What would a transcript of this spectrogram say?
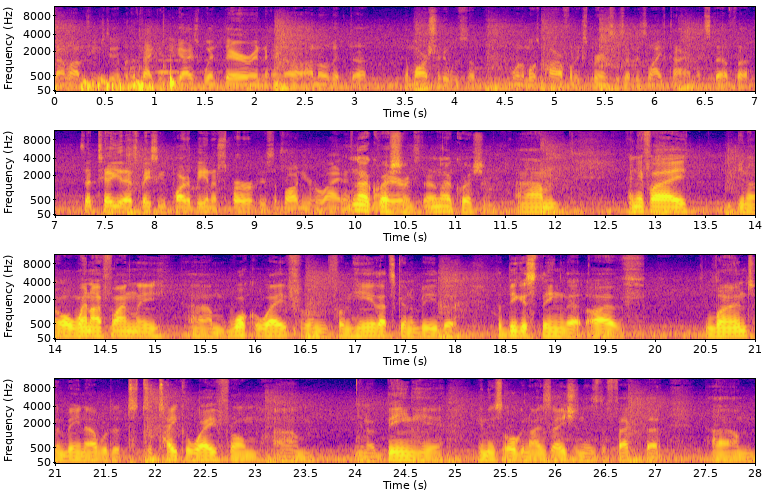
Not a lot of teams do it, but the fact that you guys went there and, and uh, I know that uh, Lamar said it was uh, one of the most powerful experiences of his lifetime and stuff. Uh, does that tell you that's basically part of being a Spur is to broaden your horizon? No question. No question. Um, and if I, you know, or when I finally um, walk away from, from here, that's going to be the, the biggest thing that I've learned and been able to, to, to take away from, um, you know, being here in this organisation is the fact that um,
